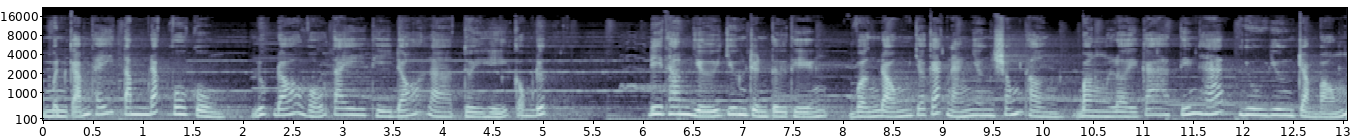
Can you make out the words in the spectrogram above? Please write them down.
Mình cảm thấy tâm đắc vô cùng, lúc đó vỗ tay thì đó là tùy hỷ công đức. Đi tham dự chương trình từ thiện, vận động cho các nạn nhân sống thần bằng lời ca, tiếng hát du dương trầm bổng.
